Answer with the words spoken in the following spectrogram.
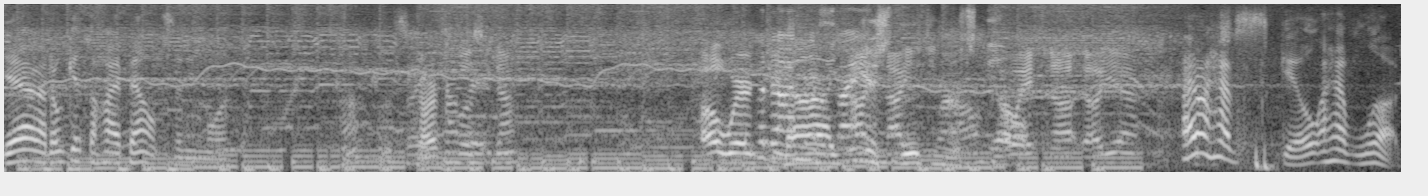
Yeah, I don't get the high bounce anymore. The scarf slows you down? Oh, wearing Put two on Nah, you now- just losing your skill. Oh, wait, no. Oh, yeah. I don't have skill, I have luck.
